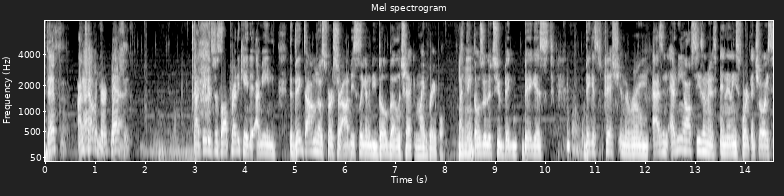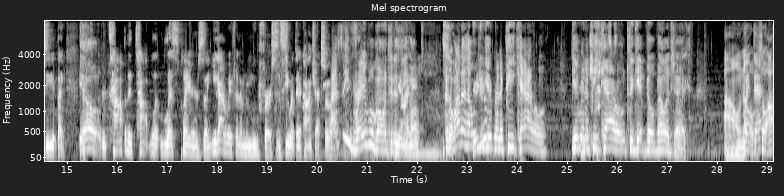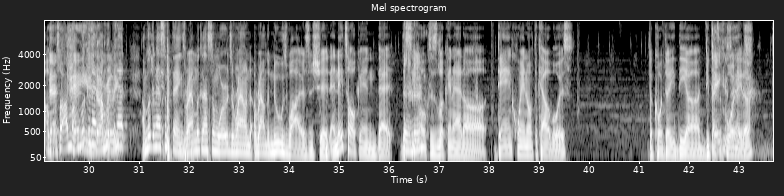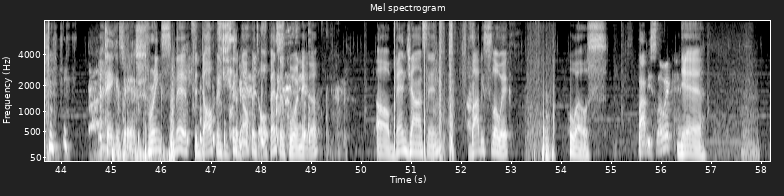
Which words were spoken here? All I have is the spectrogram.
That's I'm I telling you, heard yeah. nothing. I think it's just all predicated. I mean, the big dominoes first are obviously going to be Bill Belichick and Mike Vrabel. I mm-hmm. think those are the two big, biggest, biggest fish in the room. As in any offseason or in any sport that you always see, like the- Yo. the, top of the top list players, like you got to wait for them to move first and see what their contracts are like. I see Vrabel going to the You know what I mean? Because So- why the hell would you, you? get rid of Pete Carroll? Get rid of Pete Carroll to get Bill Belichick. I don't know. Like that- so, I, so I'm, I'm looking at, I'm looking at, I'm looking at some things, right? I'm looking at some words around around the news wires and shit, and they talking that the Mm-hmm. Seahawks is looking at uh Dan Quinn off the Cowboys, the co- the, the uh, defensive Take coordinator. Take his ass. Frank Smith, the Dolphins, the Dolphins offensive coordinator. Uh, Ben Johnson, Bobby Slowik. Who else? Bobby Slowik, Yeah.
